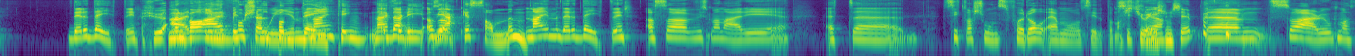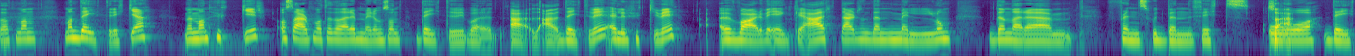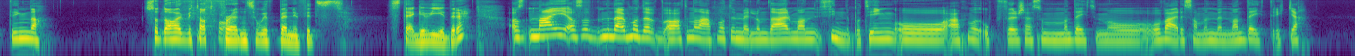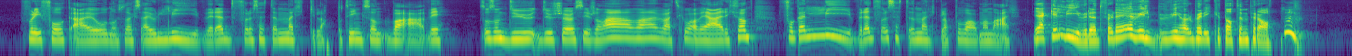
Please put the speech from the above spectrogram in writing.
Dere dater. Hun Men hva er forskjellen forskjell på dating? Nei, er- fordi altså- vi er ikke sammen. Nei, men dere dater. Altså, hvis man er i et eh, situasjonsforhold, jeg må si det på norsk. Situationship. Eh, så er det jo på en måte at man, man dater ikke, men man hooker. Og så er det på en måte det der mellom sånn Dater vi bare er, er, Dater vi, eller hooker vi? Eh, Hva er det vi egentlig er? Det er liksom den mellom den derre um, friends with benefits og dating, da. Så da har vi tatt friends with benefits steget videre. Altså, nei, altså, men det er jo på en måte at man er på en måte mellom der. Man finner på ting og er på en måte oppfører seg som man dater med å, være sammen, men man dater ikke. Fordi folk er jo, dags er jo livredd for å sette en merkelapp på ting. Sånn, hva er vi? Sånn som du, du selv sier sånn, nei, nei, vi vet ikke hva vi er. ikke sant? Folk er livredd for å sette en merkelapp på hva man er. Jeg er ikke livredd for det, Vi, vi har bare ikke tatt den praten.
